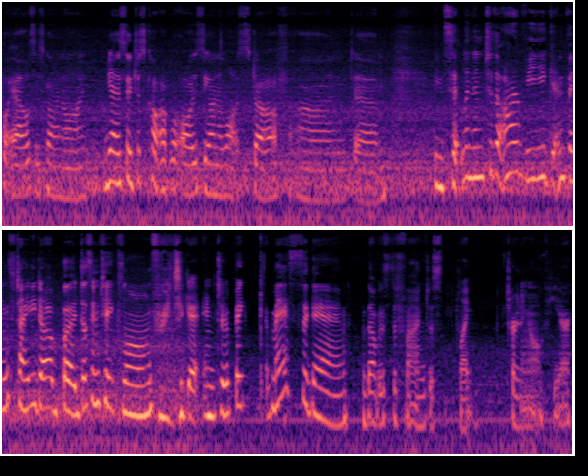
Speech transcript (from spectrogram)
what else is going on? Yeah so just caught up with Ozzy on a lot of stuff um, been settling into the RV, getting things tidied up, but it doesn't take long for it to get into a big mess again. That was the fun, just like turning off here.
